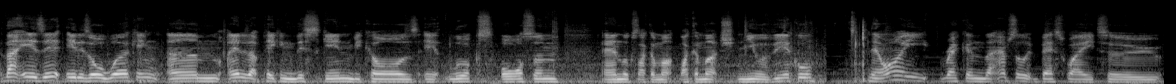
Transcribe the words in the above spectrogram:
that is it. It is all working. Um, I ended up picking this skin because it looks awesome and looks like a like a much newer vehicle. Now I reckon the absolute best way to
